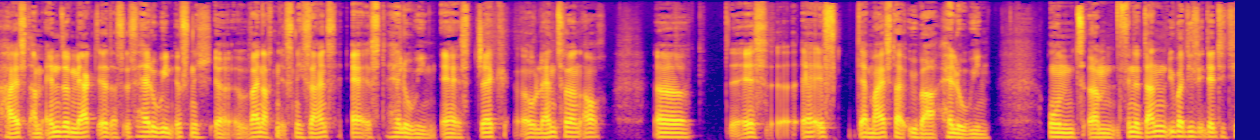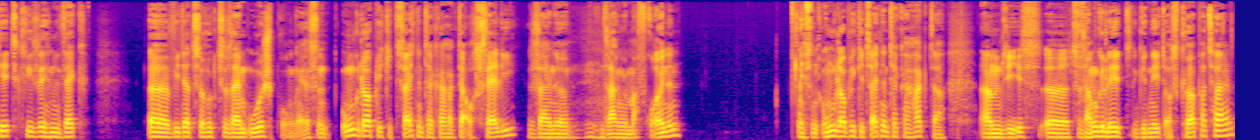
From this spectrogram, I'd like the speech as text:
Heißt, am Ende merkt er, das ist Halloween, ist nicht, äh, Weihnachten ist nicht seins, er ist Halloween. Er ist Jack O'Lantern auch. Äh, er, ist, er ist der Meister über Halloween. Und ähm, findet dann über diese Identitätskrise hinweg äh, wieder zurück zu seinem Ursprung. Er ist ein unglaublich gezeichneter Charakter. Auch Sally, seine, sagen wir mal, Freundin, ist ein unglaublich gezeichneter Charakter. Ähm, sie ist äh, zusammengenäht genäht aus Körperteilen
